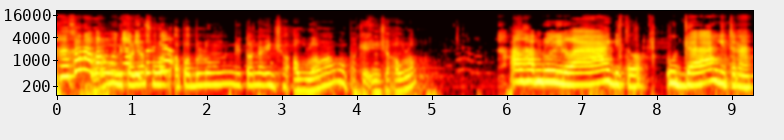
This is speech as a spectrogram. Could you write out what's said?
Hah, kan abang Orang punya ditanya gitu sholat ya. apa belum ditanya insya Allah mau pakai insya Allah. Alhamdulillah gitu. Udah gitu nah.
